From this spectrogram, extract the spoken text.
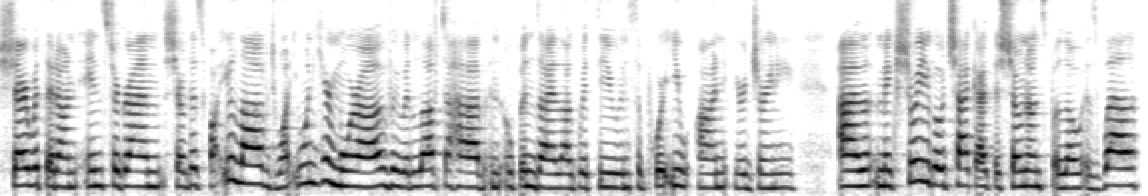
Share with it on Instagram. Share with us what you loved, what you want to hear more of. We would love to have an open dialogue with you and support you on your journey. Um, make sure you go check out the show notes below as well.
